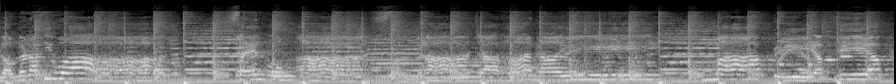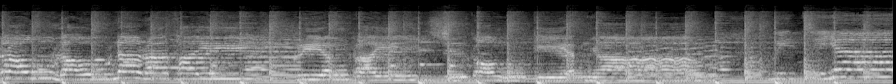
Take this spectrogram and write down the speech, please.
เราเหล่านราธิวาสแสนองอาจสง่าจะหาไหน มาเปรียบเทียบเราเหล่านาราไทย เกรียงไกรชื่อกองเกียรติงามวิทยา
